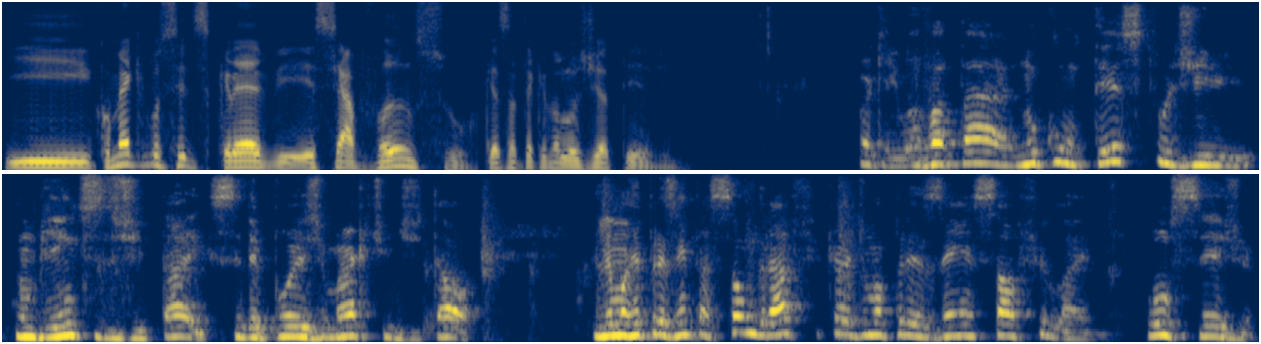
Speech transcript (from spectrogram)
E como é que você descreve esse avanço que essa tecnologia teve? Ok, o avatar, no contexto de ambientes digitais e depois de marketing digital, ele é uma representação gráfica de uma presença offline. Ou seja,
